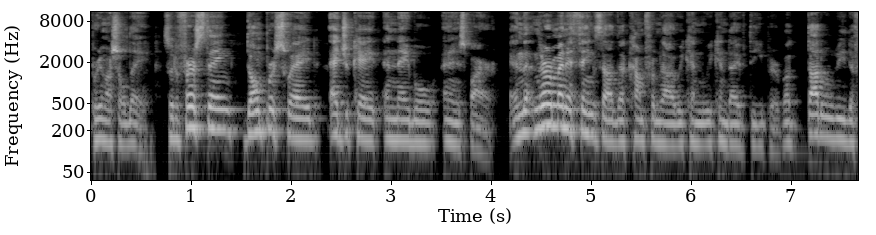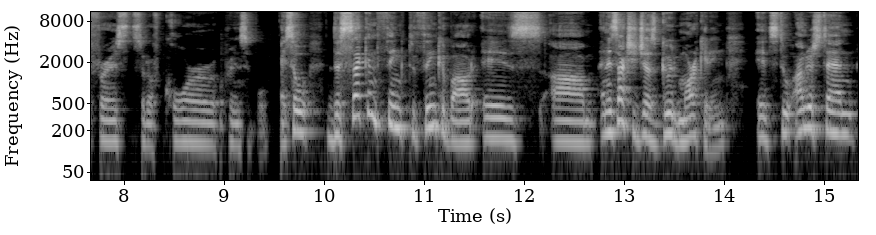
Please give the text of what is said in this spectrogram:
pretty much all day. So the first thing, don't persuade, educate, enable, and inspire. And th- there are many things that, that come from that. We can we can dive deeper, but that would be the first sort of core principle. So the second thing to think about is, um, and it's actually just good marketing. It's to understand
